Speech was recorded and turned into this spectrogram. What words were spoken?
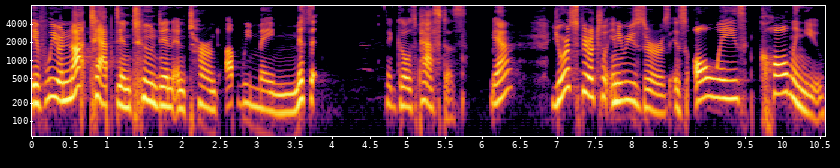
if we are not tapped in, tuned in, and turned up, we may miss it. It goes past us. Yeah? Your spiritual inner reserves is always calling you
